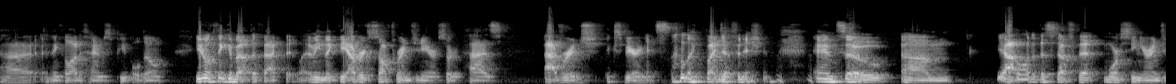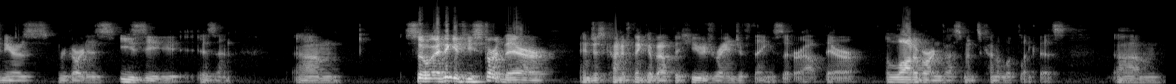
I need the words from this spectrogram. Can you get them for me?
Uh, I think a lot of times people don't you don't think about the fact that I mean like the average software engineer sort of has average experience like by definition, and so um, yeah, a lot of the stuff that more senior engineers regard as easy isn't. Um, so I think if you start there and just kind of think about the huge range of things that are out there. A lot of our investments kind of look like this um,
